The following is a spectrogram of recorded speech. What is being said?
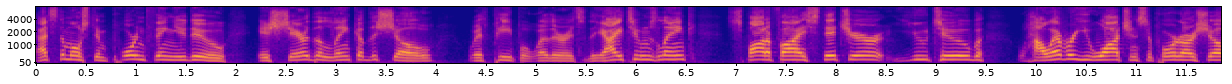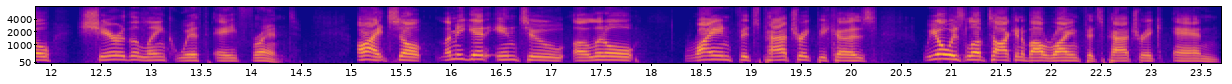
That's the most important thing you do is share the link of the show with people, whether it's the iTunes link, Spotify, Stitcher, YouTube, however you watch and support our show, share the link with a friend. All right, so let me get into a little Ryan Fitzpatrick because we always love talking about Ryan Fitzpatrick. And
